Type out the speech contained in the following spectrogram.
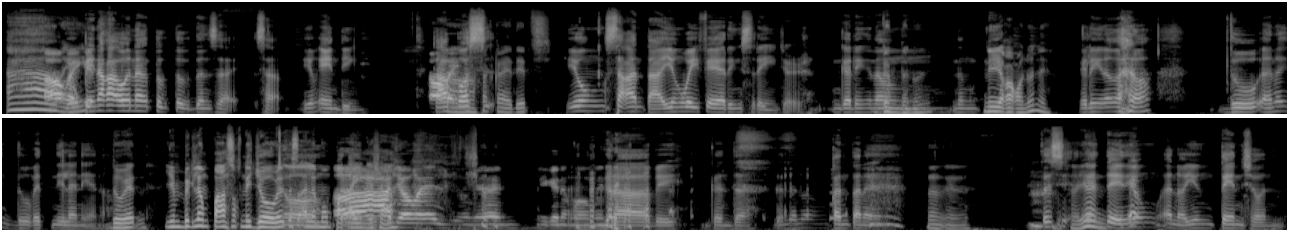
Ah, Okay. okay. Yung pinakaunang tugtog doon sa sa yung ending. Okay. Tapos, Sa credits. Yung sa kanta, yung Wayfaring Stranger. Ang galing ng Ganda nun. ng Niyak ako nun eh. galing ng ano du ano yung duet nila ni ano. Do it. Yung biglang pasok ni Joel, tapos alam mong patay na siya. Ah, Joel. Ganun. May ganang moment. Grabe. Ganda. Ganda ng kanta na yun. Uh-uh. Tapos, So, hindi, yung, ano, yung tension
